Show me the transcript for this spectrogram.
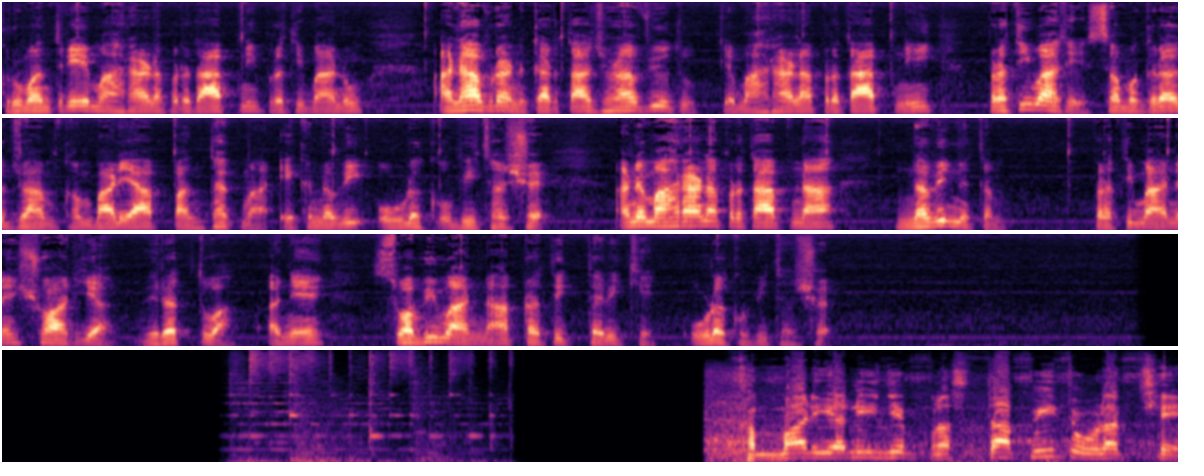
ગૃહમંત્રીએ મહારાણા પ્રતાપની પ્રતિમાનું અનાવરણ કરતા જણાવ્યું હતું કે મહારાણા પ્રતાપની પ્રતિમાથી સમગ્ર જામખંભાળિયા પંથકમાં એક નવી ઓળખ ઊભી થશે અને મહારાણા પ્રતાપના નવીનતમ પ્રતિમાને શૌર્ય, વીરત્વ અને સ્વાભિમાનના પ્રતીક તરીકે ઓળખ ઊભી થશે. ખંભાળિયાની જે પ્રસ્થાપિત ઓળખ છે,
